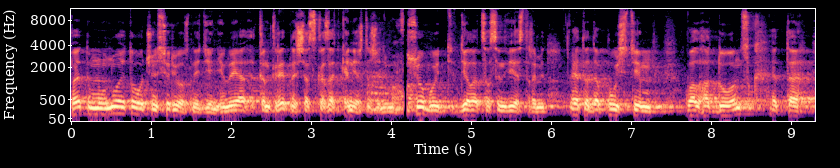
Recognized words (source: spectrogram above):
Поэтому, ну, это очень серьезные деньги. Но я конкретно сейчас сказать, конечно же, не могу. Все будет делаться с инвесторами. Это, допустим, Волгодонск, это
